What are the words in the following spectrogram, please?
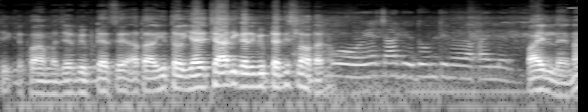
ठीक आहे पहा म्हणजे बिबट्याचे आता इथं याच्या आधी कधी बिबट्या दिसला होता का? हो याच्या आधी दोन तीन वेळा पाहिले पाहिलेलं आहे ना?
